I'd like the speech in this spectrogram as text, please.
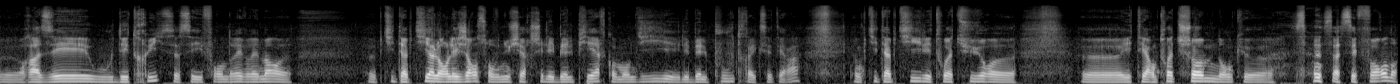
euh, rasé ou détruit. Ça s'est effondré vraiment euh, petit à petit. Alors les gens sont venus chercher les belles pierres, comme on dit, et les belles poutres, etc. Donc petit à petit, les toitures étaient en toit de chaume, donc ça s'effondre.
